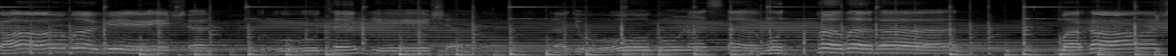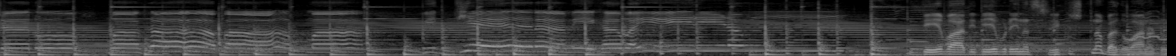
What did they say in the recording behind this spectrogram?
కామయేష సముద్భవ महाशनो महापाप्मा विध्येनमिह वैरिणम् దేవాది దేవుడైన శ్రీకృష్ణ భగవానుడు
